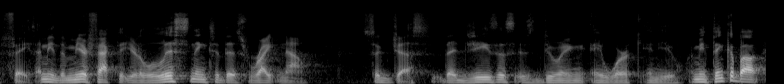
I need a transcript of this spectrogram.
faith. I mean, the mere fact that you're listening to this right now suggests that Jesus is doing a work in you. I mean, think about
